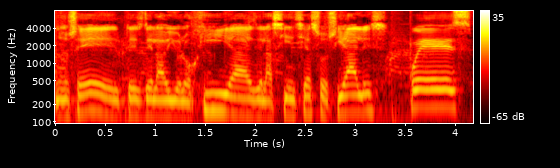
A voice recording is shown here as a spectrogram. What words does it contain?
no sé, desde la biología, desde las ciencias sociales. Pues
